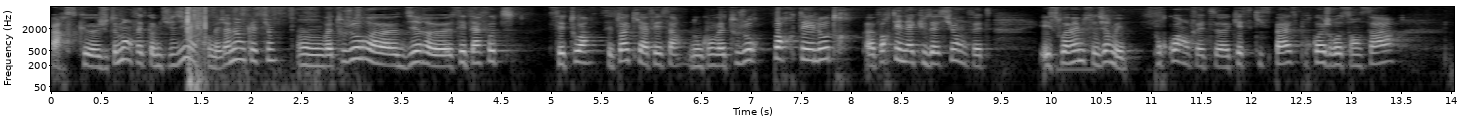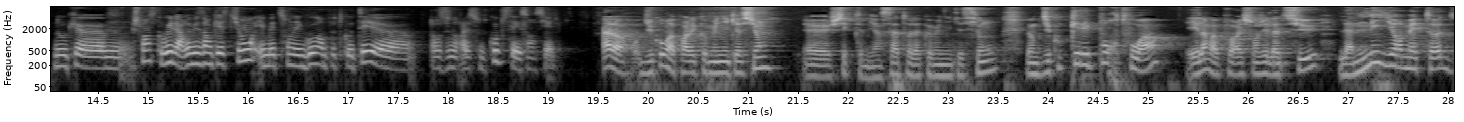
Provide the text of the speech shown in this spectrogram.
parce que justement, en fait, comme tu dis, on se remet jamais en question. On va toujours dire c'est ta faute, c'est toi, c'est toi qui as fait ça. Donc on va toujours porter l'autre, porter une accusation en fait, et soi-même se dire mais pourquoi en fait, qu'est-ce qui se passe, pourquoi je ressens ça? Donc, euh, je pense que oui, la remise en question et mettre son ego un peu de côté euh, dans une relation de couple, c'est essentiel. Alors, du coup, on va parler communication. Euh, je sais que tu aimes bien ça, toi, la communication. Donc, du coup, quelle est pour toi, et là, on va pouvoir échanger là-dessus, la meilleure méthode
